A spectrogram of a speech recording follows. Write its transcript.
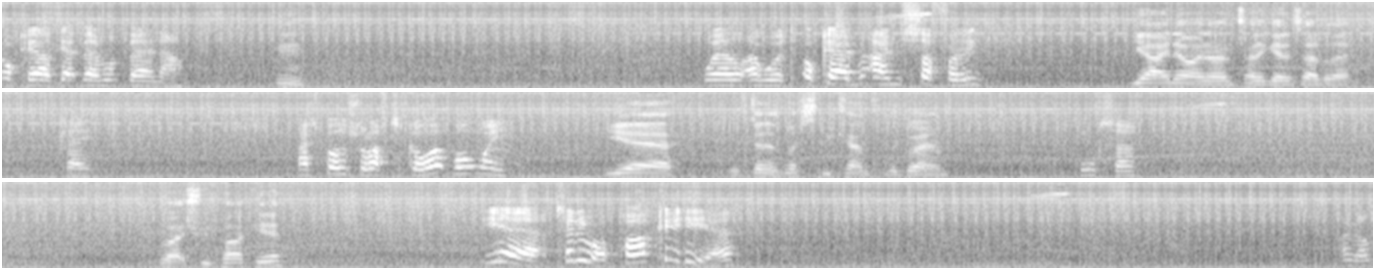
Okay, I'll get them up there now. Hmm. Well, I would. Okay, I'm, I'm suffering. Yeah, I know, I know. I'm trying to get us out of there. Okay. I suppose we'll have to go up, won't we? Yeah, we've done as much as we can from the ground. think so. Right, should we park here? Yeah, tell you what, park it here. Hang on.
